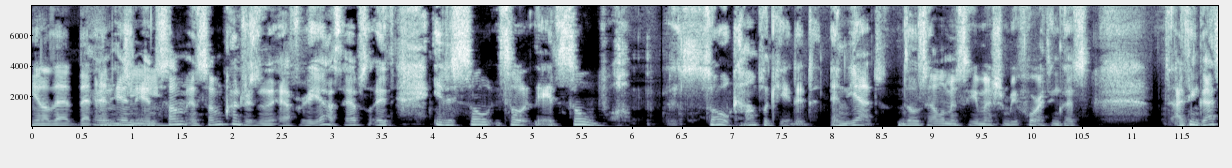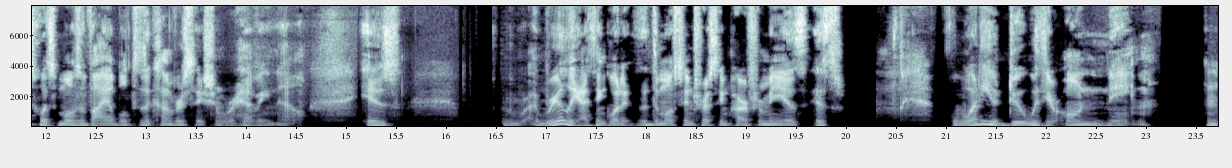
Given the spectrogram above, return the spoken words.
you know that that and, NG. And in some in some countries in Africa, yes, absolutely. It, it is so so it's so it's so complicated, and yet those elements that you mentioned before, I think that's I think that's what's most viable to the conversation we're having now. Is really, I think what it, the most interesting part for me is is what do you do with your own name, hmm.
